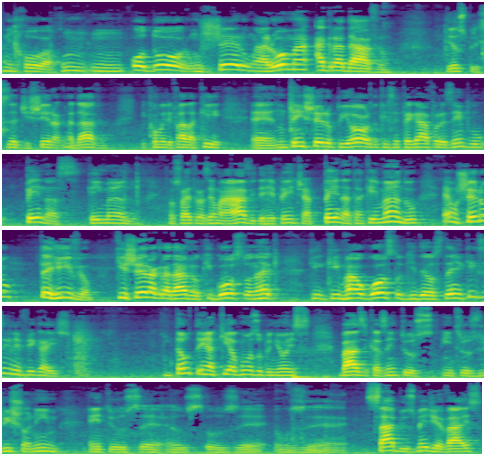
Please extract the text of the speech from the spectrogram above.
Nihoa, um, um odor, um cheiro, um aroma agradável. Deus precisa de cheiro agradável. E como ele fala aqui, é, não tem cheiro pior do que você pegar, por exemplo, penas queimando. Então você vai trazer uma ave, de repente a pena está queimando, é um cheiro terrível. Que cheiro agradável, que gosto, né? Que, que mau gosto que Deus tem. O que, que significa isso? Então tem aqui algumas opiniões básicas entre os, entre os Rishonim, entre os, eh, os, os, eh, os eh, sábios medievais,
